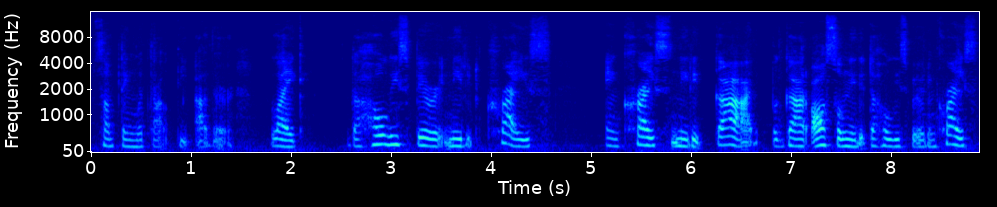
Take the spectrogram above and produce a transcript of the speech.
something without the other. Like the Holy Spirit needed Christ and Christ needed God, but God also needed the Holy Spirit and Christ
